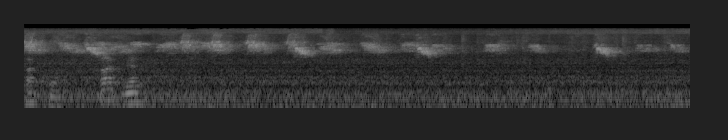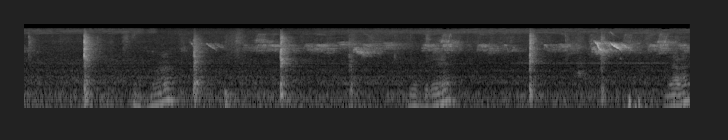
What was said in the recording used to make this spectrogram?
Пак това. Пак, да. Ага. Добре. Да.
